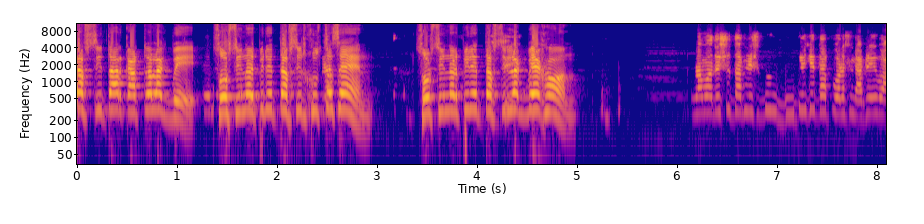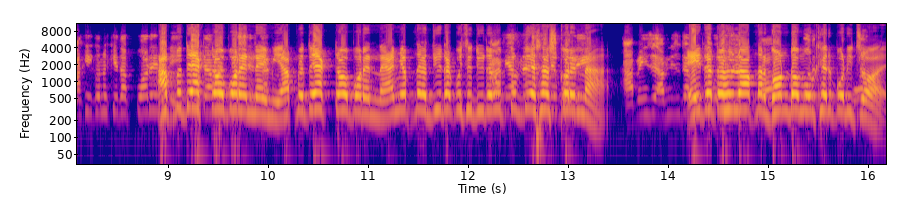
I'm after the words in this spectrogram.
তাফসির তার কাটটা লাগবে। সোরসিনার পীরের তাফসির খুঁজতেছেন? সোরসিনার পীরের তাফসির লাগবে এখন? আমাদের শুধু আপনি শুধু দুটো কিতাব পড়েছেন আপনি বাকি কোনো কিতাব পড়েন আপনি তো একটাও পড়েন নাই মি। আপনি তো একটাও পড়েন নাই। আমি আপনার দুইটা কইছি দুইটার উত্তর দিয়ে শেষ করেন না। আপনি আপনি এইটা তো হইল আপনার গন্ড মূর্খের পরিচয়।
